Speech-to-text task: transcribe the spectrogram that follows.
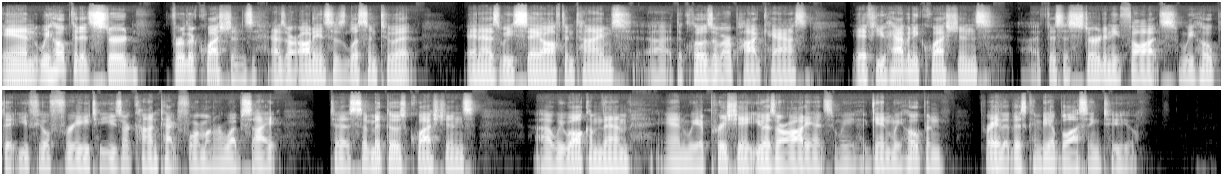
And we hope that it's stirred further questions as our audience has listened to it. And as we say oftentimes uh, at the close of our podcast, if you have any questions, uh, if this has stirred any thoughts, we hope that you feel free to use our contact form on our website to submit those questions. Uh, we welcome them and we appreciate you as our audience. And we, again, we hope and pray that this can be a blessing to you.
